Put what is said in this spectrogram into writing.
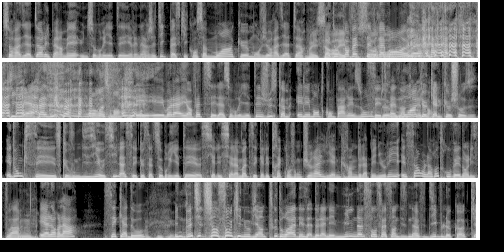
Ce radiateur, il permet une sobriété énergétique parce qu'il consomme moins que mon vieux radiateur. Oui, et donc en fait, c'est vraiment euh, voilà. Qui hier Parce que- Heureusement. et, et voilà, et en fait, c'est la sobriété juste comme élément de comparaison C'est de très moins que quelque chose. Et donc, c'est ce que vous me disiez aussi là, c'est que cette sobriété, si elle est si à la mode, c'est qu'elle est très conjoncturelle. Il y a une crainte de la pénurie, et ça, on l'a retrouvé dans l'histoire. Mhm. Et alors là, c'est cadeau. Une petite chanson qui nous vient tout droit des, de l'année 1979 d'Yves Lecoq,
